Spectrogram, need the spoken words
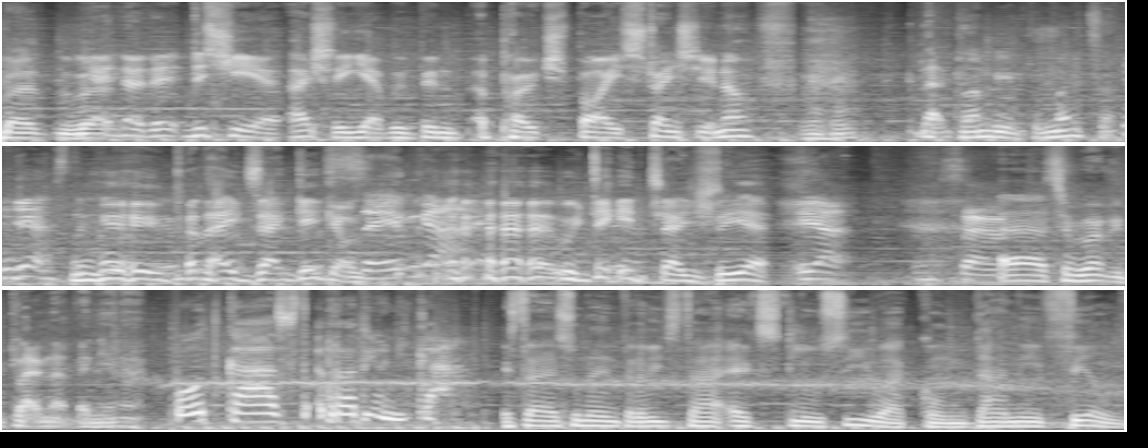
But, yeah, no, th- this year, actually, yeah, we've been approached by, strangely enough, that Colombian promoter. Yes. Who put that exact gig on. Same guy. we did, actually, yeah. Yeah. So. Uh, so we won't be playing that venue now. Podcast Radiónica. Esta es una entrevista exclusiva con Danny Field,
